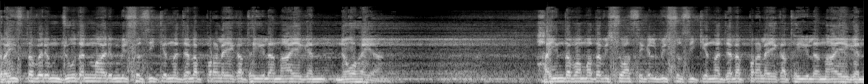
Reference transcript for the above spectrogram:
ക്രൈസ്തവരും ജൂതന്മാരും വിശ്വസിക്കുന്ന ജലപ്രളയ കഥയിലെ നായകൻ നോഹയാണ്. ഹൈന്ദവ മതവിശ്വാസികൾ വിശ്വസിക്കുന്ന ജലപ്രളയ കഥയിലെ നായകൻ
